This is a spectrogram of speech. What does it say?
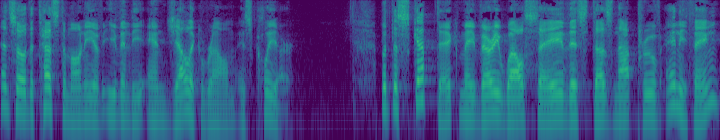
And so the testimony of even the angelic realm is clear. But the skeptic may very well say this does not prove anything,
